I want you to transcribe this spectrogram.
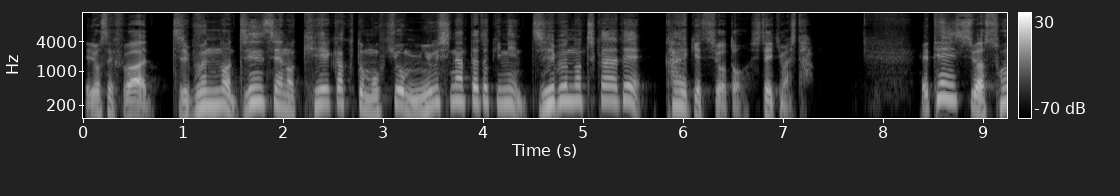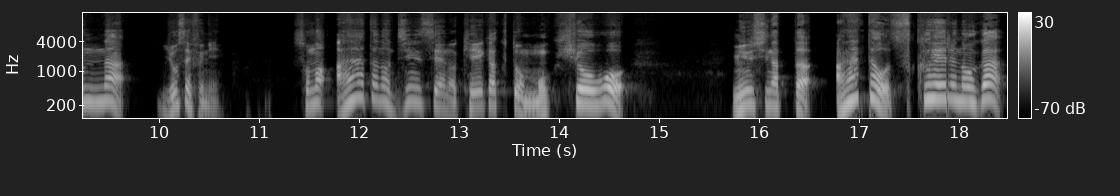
ヨセフは自分の人生の計画と目標を見失った時に自分の力で解決しようとしていきました。天使はそんなヨセフに、そのあなたの人生の計画と目標を見失ったあなたを救えるのが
